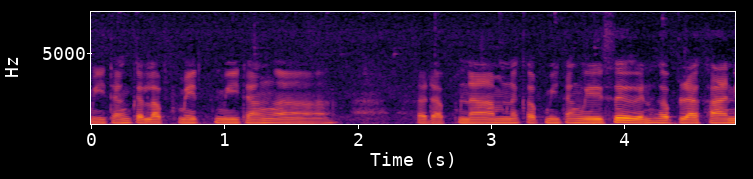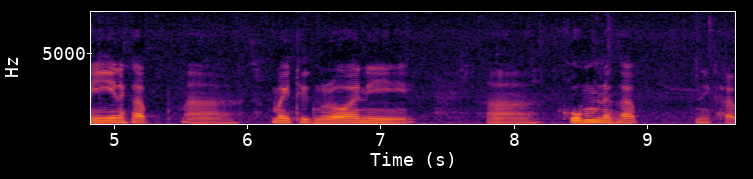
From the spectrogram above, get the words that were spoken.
มีทั้งตลับเม็ดมีทั้งอ ระดับน้ำนะครับ มีทั้งเลเซอร์นะครับ ราคานี้นะครับไม่ถึงร้อยนี่คุ้มนะครับนี่ครั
